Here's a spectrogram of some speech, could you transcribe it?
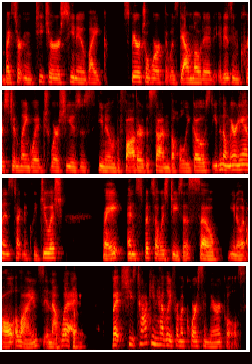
by certain teachers you know like spiritual work that was downloaded. It is in Christian language where she uses, you know, the Father, the Son, the Holy Ghost, even though Marianne is technically Jewish, right? And Spitzo is Jesus. So, you know, it all aligns in that way. but she's talking heavily from a course in miracles.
